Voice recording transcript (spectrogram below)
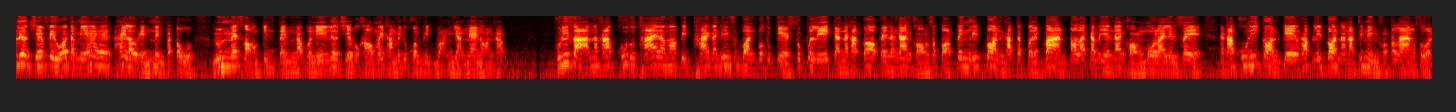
เลือกเชฟฟิลด์เขาจะมีให้ให้เราเห็น 1 ประตูลุ้นเม็ดสองกินเต็มครับวันนี้เลือกเชียร์พวกเขาไม่ทำให้ทุกคนผิดหวังอย่างแน่นอนครับ คู่ที่3นะครับคู่สุดท้ายเรามาปิดท้ายกันที่ฟุตบอลโปรตุเกสซูเปอร์ลีกกันนะครับก็เป็นทางด้านของสปอร์ติ้งลิสบอนครับจะเปิดบ้านต้อนรับการมาเยือนด้านของโมไลเลนเซ่นะครับคู่นี้ก่อนเกมครับลิสบอนอันดับทีหนึ่1 ของตารางส่วน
